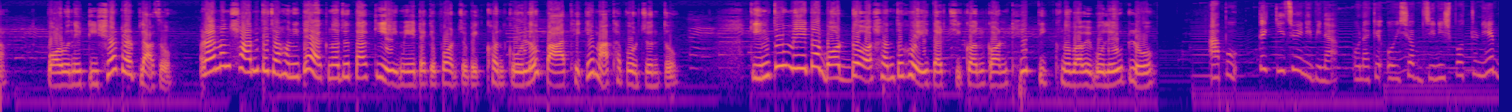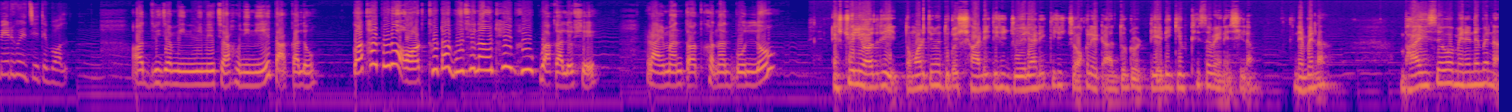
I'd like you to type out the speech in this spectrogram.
পরনে টি শার্ট আর প্লাজো। রাইমান শান্ত চাহনিতে এক নজর তাকিয়ে এই মেয়েটাকে পর্যবেক্ষণ করল পা থেকে মাথা পর্যন্ত। কিন্তু মেয়েটা বড্ড অশান্ত হয়েই তার চিকন কণ্ঠে তীক্ষ্ণভাবে বলে উঠল, আপু, তুই কিছুই নিবি না। ওনাকে ওইসব জিনিসপত্র নিয়ে বের হয়ে যেতে বল। অদ্রিজা মিনমিনে চাহনি নিয়ে তাকালো। কথার পুরো অর্থটা বুঝে না উঠেই ভ্রুক বাঁকালো সে। রায়মান তৎক্ষণাৎ বলল অ্যাকচুয়ালি অদ্রি তোমার জন্য দুটো শাড়ি কিছু জুয়েলারি কিছু চকলেট আর দুটো টেডি গিফট হিসেবে এনেছিলাম। নেবে না? ভাই হিসেবেও মেনে নেবে না?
